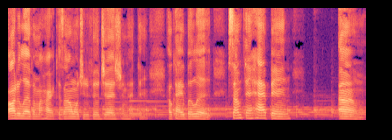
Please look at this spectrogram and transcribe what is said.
all the love in my heart because I don't want you to feel judged or nothing, okay? But look, something happened um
